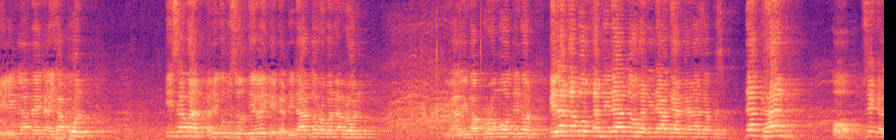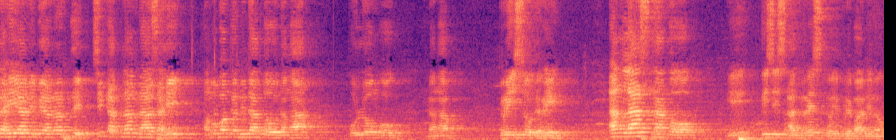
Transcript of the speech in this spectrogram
dili lang na ihapon. Kisa man, adi ko musulti oy, kay kandidato ra ba? Tingali ma-promote nun. Pila ka mo kandidato nga nidagan nga nasa prisuhan? Daghan! O, kasi kalahiyan ni BRRT, sikat lang nasa hig. Ang ubang kandidato na nga pulong o na nga preso diri. Ang last na ko, this is addressed to everybody, no?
